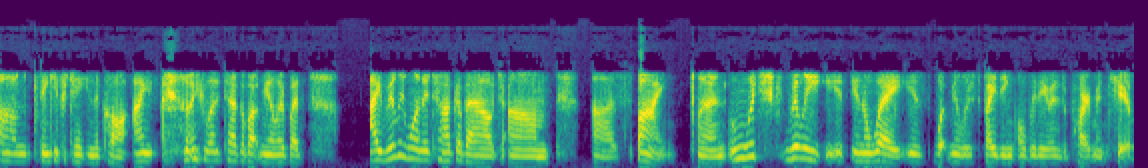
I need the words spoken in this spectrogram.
Um, thank you for taking the call. I, I want to talk about Mueller, but I really want to talk about um, uh, spying, and which really, in a way, is what Mueller's fighting over there in the Department too.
